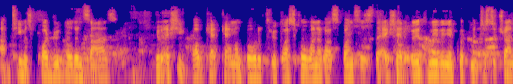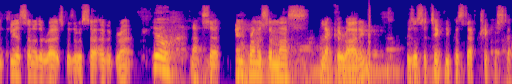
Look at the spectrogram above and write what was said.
Our team has quadrupled in size. We've actually, Bobcat came on board through Goscor, one of our sponsors. They actually had earth moving equipment just to try and clear some of the roads because they were so overgrown. Yeah. That's it can promise a nice lacquer riding. There's also technical stuff, tricky stuff.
